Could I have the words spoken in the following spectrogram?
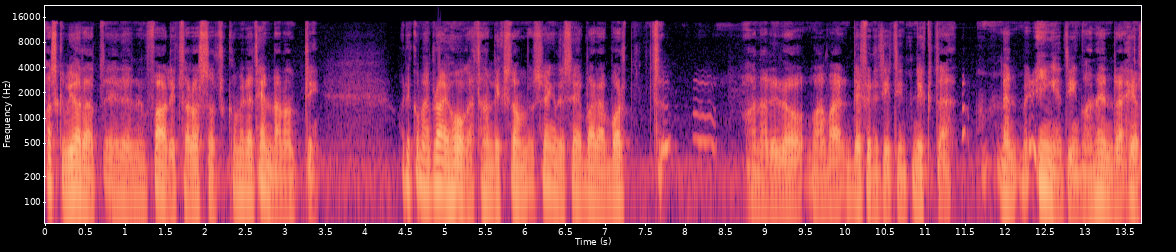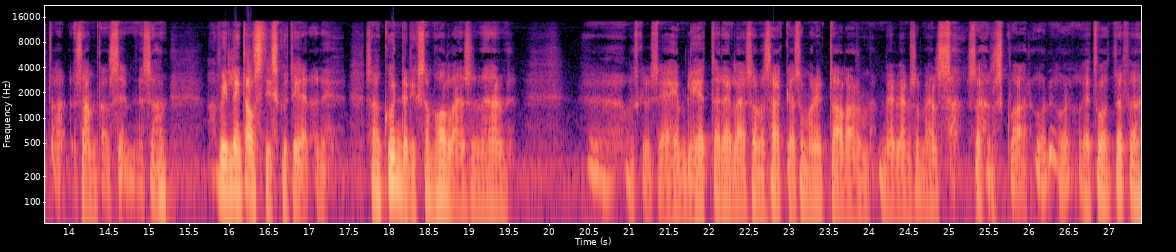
vad ska vi göra, att, är det farligt för oss, att kommer det att hända någonting? Och det kommer jag bra ihåg att han liksom svängde sig bara bort. Han, hade då, han var definitivt inte nykter. Men, men ingenting han ändrade helt samtalsämne. Så han, han ville inte alls diskutera det. Så han kunde liksom hålla en sån här vad ska vi säga, hemligheter eller sådana saker som man inte talar om med vem som helst så hölls kvar. Och, och, och jag tror att därför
